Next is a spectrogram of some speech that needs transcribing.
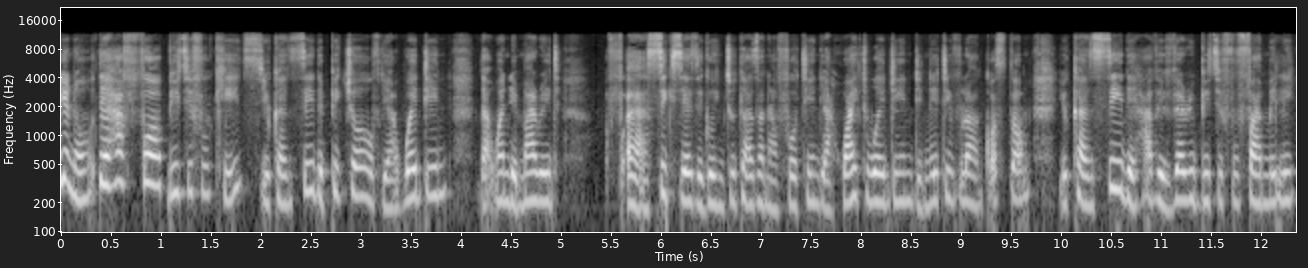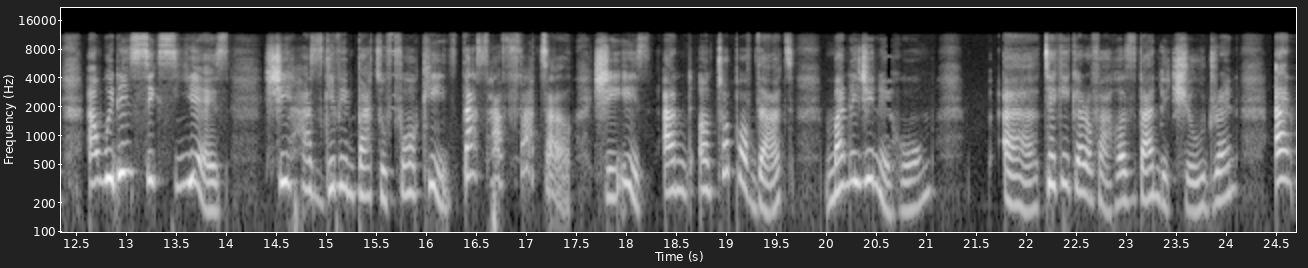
You know, they have four beautiful kids. You can see the picture of their wedding that when they married uh, six years ago in 2014, their white wedding, the native law and custom. You can see they have a very beautiful family. And within six years, she has given birth to four kids. That's how fertile she is. And on top of that, managing a home, uh, taking care of her husband, the children, and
